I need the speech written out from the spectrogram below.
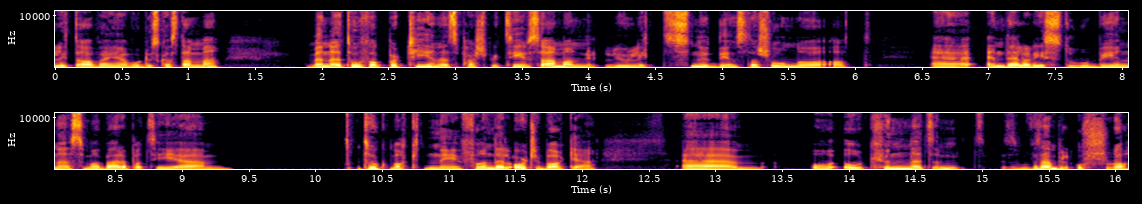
litt avhengig av hvor du skal stemme. Men jeg tror fra partienes perspektiv så er man jo litt snudd i en stasjon nå at eh, en del av de storbyene som Arbeiderpartiet eh, tok makten i for en del år tilbake, um, og, og kunne som For eksempel Oslo, da,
